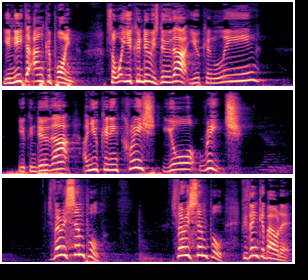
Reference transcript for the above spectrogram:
You need the anchor point. So what you can do is do that. You can lean. You can do that. And you can increase your reach. It's very simple. It's very simple. If you think about it.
